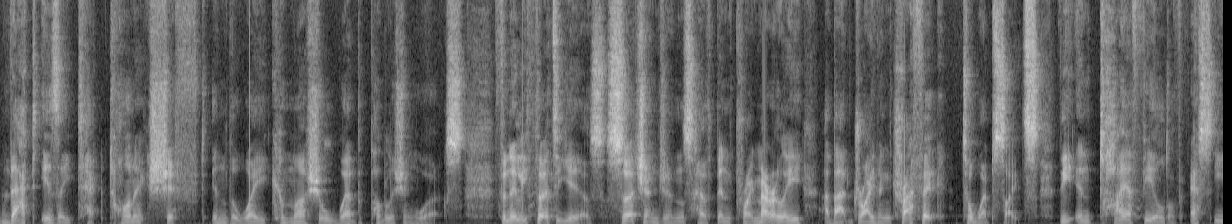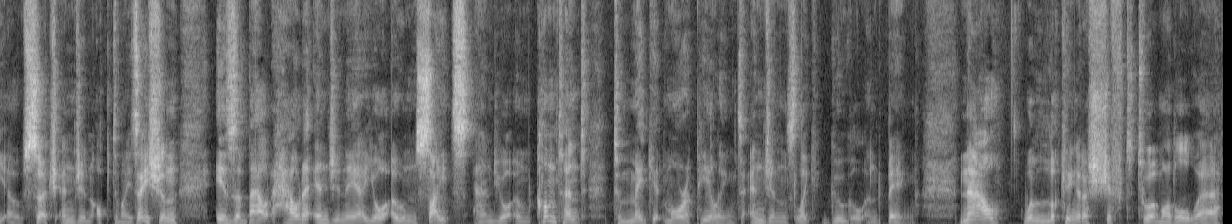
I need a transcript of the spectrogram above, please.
That is a tectonic shift in the way commercial web publishing works. For nearly 30 years, search engines have been primarily about driving traffic to websites. The entire field of SEO, search engine optimization, is about how to engineer your own sites and your own content to make it more appealing to engines like Google and Bing. Now, we're looking at a shift to a model where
